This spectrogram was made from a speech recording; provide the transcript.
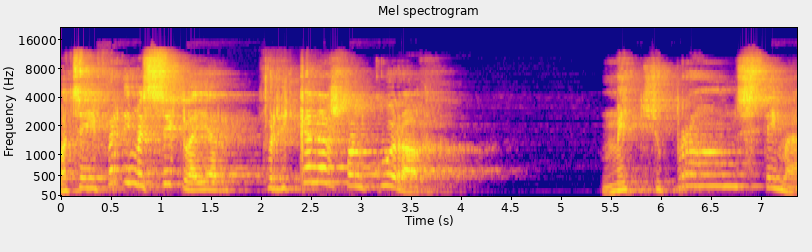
wat sê vir die musiekleier vir die kinders van Korag met sopran stemme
